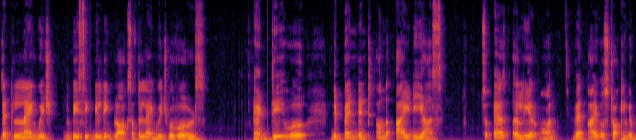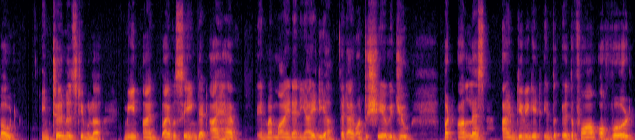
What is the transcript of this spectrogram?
that language the basic building blocks of the language were words. And they were dependent on the ideas. So as earlier on when i was talking about internal stimuli mean i'm i was saying that i have in my mind any idea that i want to share with you. But unless i'm giving it in the in the form of word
